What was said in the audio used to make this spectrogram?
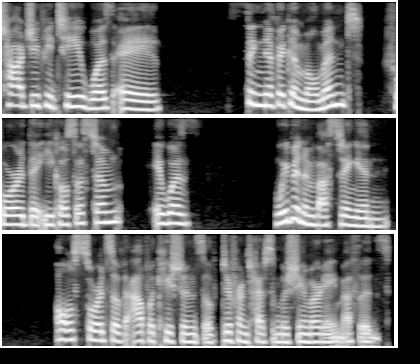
ChatGPT was a significant moment for the ecosystem. It was, we've been investing in all sorts of applications of different types of machine learning methods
